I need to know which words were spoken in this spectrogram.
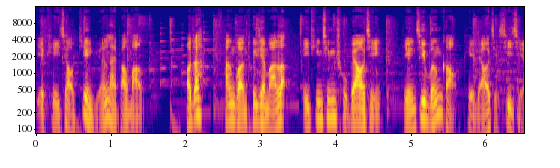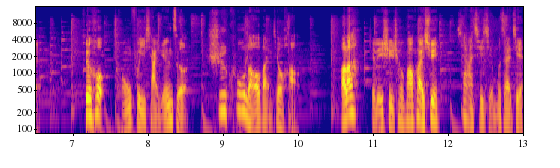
也可以叫店员来帮忙。好的，餐馆推荐完了，没听清楚不要紧，点击文稿可以了解细节。最后重复一下原则：吃哭老板就好。好了，这里是成华快讯，下期节目再见。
